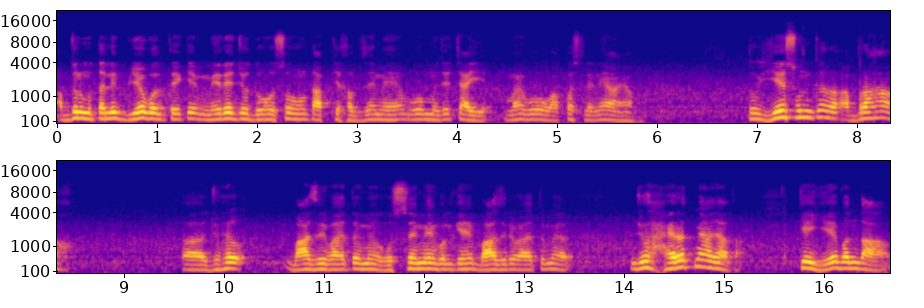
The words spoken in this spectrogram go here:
अब्दुल मुतलिब ये बोलते कि मेरे जो 200 ऊँट आपके कब्ज़े में है, वो मुझे चाहिए, मैं वो वापस लेने आया हूँ। तो ये सुनकर अब्राह जो है, बाज़ रिवायतों में गुस्से में बल्कि है, बाज़ रिवायतों में जो हैरत में आ जाता कि ये बंदा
